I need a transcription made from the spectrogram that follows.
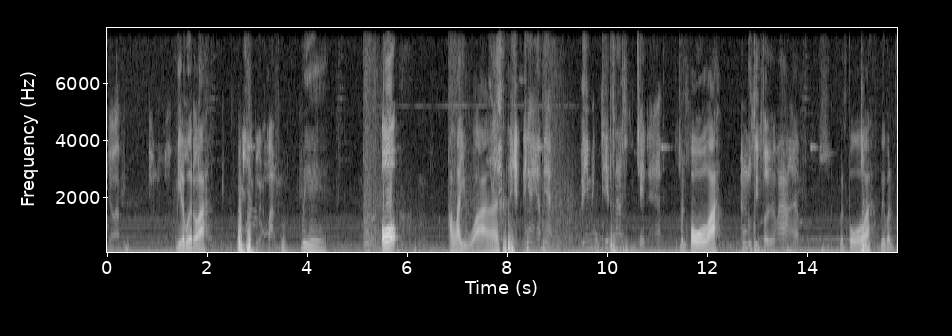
เดี๋ยวครับเดี๋ยวรู้ครับมีระเบิดปะวะมีเปิดฟันมีโอ้อะไรวะ เห็นได้ไงครับเนี่ยเฮ้ยแม่งเทพซ่าสุดเจ็ดนะครับมันโปปะวะ แม่งลูซิเฟอร์มากครับมันโปปะวะหรือมันโป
